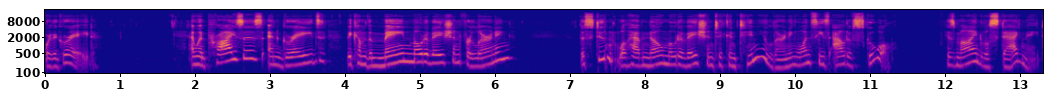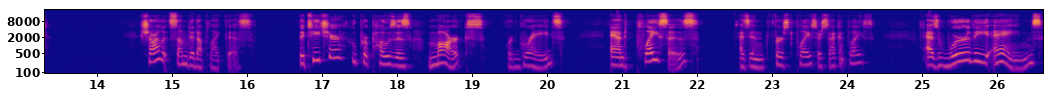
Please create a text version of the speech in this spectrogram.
or the grade. And when prizes and grades become the main motivation for learning, the student will have no motivation to continue learning once he's out of school. His mind will stagnate. Charlotte summed it up like this The teacher who proposes marks, or grades, and places, as in first place or second place, as worthy aims,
